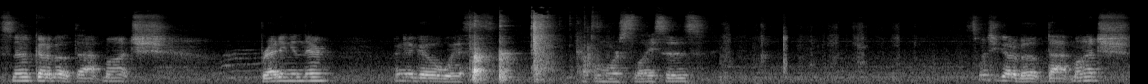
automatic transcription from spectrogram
So now I've got about that much breading in there. I'm gonna go with a couple more slices. So once you got about that much,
